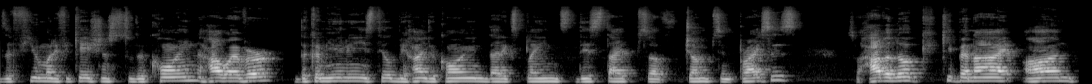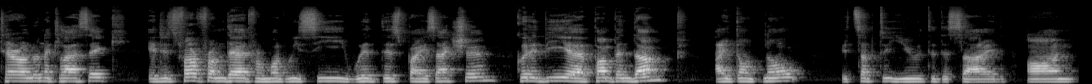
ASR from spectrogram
the few modifications to the coin. However, the community is still behind the coin that explains these types of jumps in prices. So have a look, keep an eye on Terra Luna Classic. It is far from dead from what we see with this price action. Could it be a pump and dump? I don't know. It's up to you to decide on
